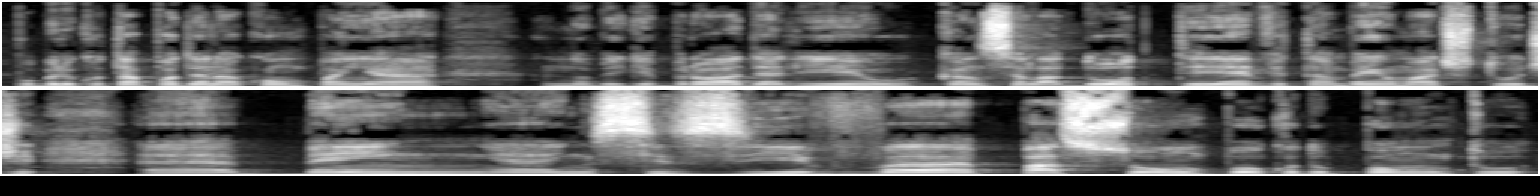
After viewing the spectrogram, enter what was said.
o público está podendo acompanhar no Big Brother ali, o cancelador teve também uma atitude é, bem é, incisiva, passou um pouco do ponto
